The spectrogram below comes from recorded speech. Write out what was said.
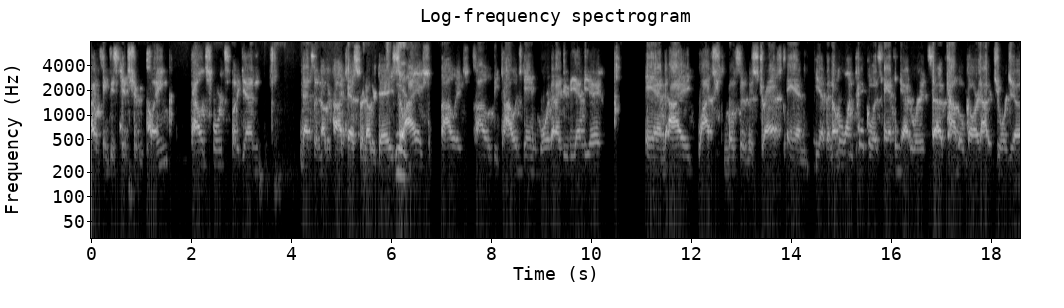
I don't think these kids should be playing college sports. But again, that's another podcast for another day. So Yeah. I actually college follow the college game more than I do the NBA. And I watched most of this draft, and yeah, the number one pick was Anthony Edwards, uh, combo guard out of Georgia,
